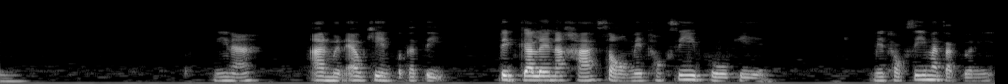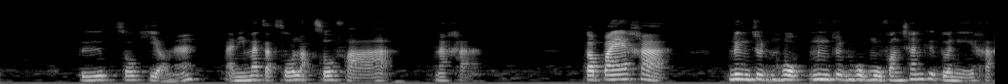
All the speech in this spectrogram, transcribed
นนี่นะ อ่านเหมือนแอลเคนปกติ ติดกันเลยนะคะ2เมทอกซีโพรเพนเมทอกซีมาจากตัวนี้ปึ๊บโซ่เขียวนะ อันนี้มาจากโซ่หลักโซ่ฟ้านะคะ ต่อไปค่ะ 1.6 1.6 หมู่ฟังก์ชันคือตัวนี้ค่ะ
